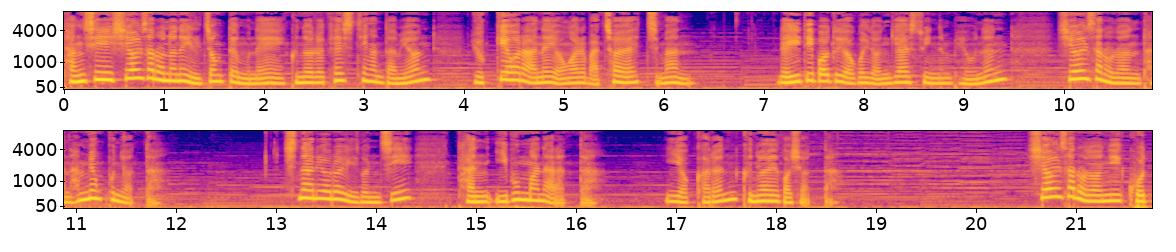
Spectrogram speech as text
당시 시얼샤 로넌의 일정 때문에 그녀를 캐스팅한다면 6개월 안에 영화를 마쳐야 했지만 레이디버드 역을 연기할 수 있는 배우는 시열사로는 단 한 명뿐이었다. 시나리오를 읽은 지 단 2분만 알았다. 이 역할은 그녀의 것이었다. 시열사 로넌이 곧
